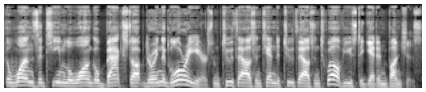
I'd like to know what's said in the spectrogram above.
the ones the team Luongo backstopped during the glory years from 2010 to 2012 used to get in bunches.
